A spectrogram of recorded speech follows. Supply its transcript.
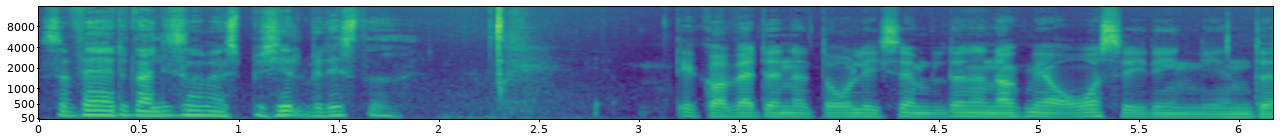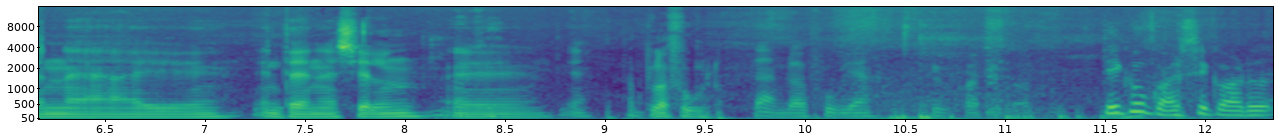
Så hvad er det, der ligesom er specielt ved det sted? Det kan godt være, at den er et dårligt eksempel. Den er nok mere overset egentlig, end den er, øh, end den er sjælden. Okay. Øh, ja, Der er blåfugl. der er en blå fugl, ja. Det kunne godt se godt ud. Det kunne godt se godt ud.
